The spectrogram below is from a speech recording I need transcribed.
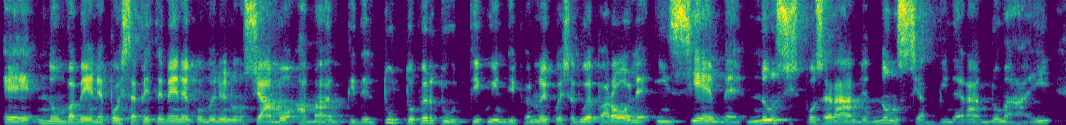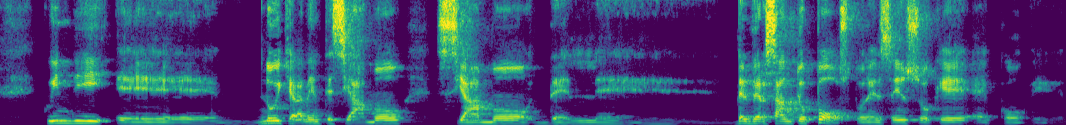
eh, non va bene. Poi sapete bene come noi non siamo amanti del tutto per tutti, quindi per noi queste due parole insieme non si sposeranno e non si abbineranno mai. Quindi eh, noi chiaramente siamo, siamo delle, del versante opposto, nel senso che, ecco, eh,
